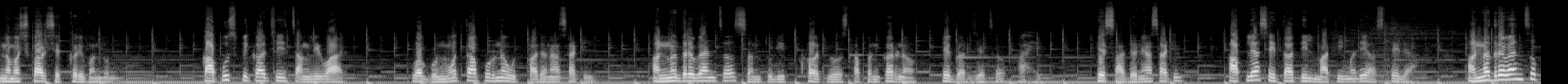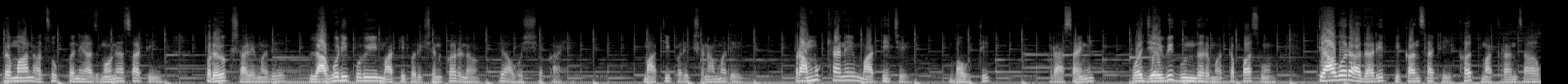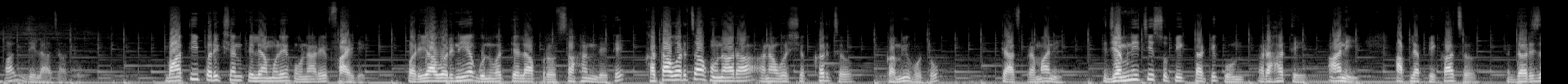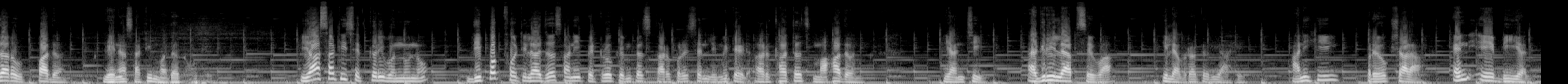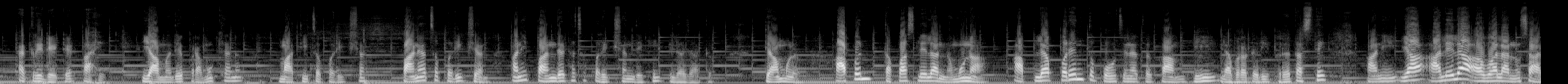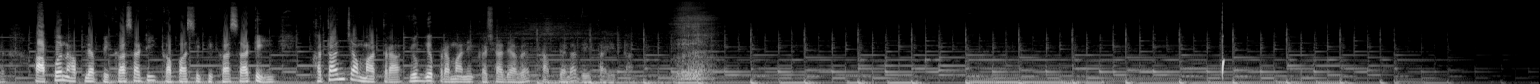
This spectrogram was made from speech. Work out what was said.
नमस्कार शेतकरी बंधूंनो कापूस पिकाची चांगली वाढ व गुणवत्तापूर्ण उत्पादनासाठी अन्नद्रव्यांचं संतुलित खत व्यवस्थापन करणं हे गरजेचं आहे. हे साधण्यासाठी आपल्या शेतातील मातीमध्ये असलेल्या अन्नद्रव्यांचं प्रमाण अचूकपणे आजमावण्यासाठी प्रयोगशाळेमध्ये लागवडीपूर्वी माती परीक्षण करणं हे आवश्यक आहे. माती परीक्षणामध्ये प्रामुख्याने मातीचे भौतिक रासायनिक व जैविक गुणधर्म तपासून त्यावर आधारित पिकांसाठी खत मात्रांचा अहवाल दिला जातो. माती परीक्षण केल्यामुळे होणारे फायदे. पर्यावरणीय गुणवत्तेला प्रोत्साहन देते. खतावरचा होणारा अनावश्यक खर्च कमी होतो. त्याचप्रमाणे जमिनीची सुपीकता टिकून राहते आणि आपल्या पिकाचं दर्जार उत्पादन घेण्यासाठी मदत होते. यासाठी शेतकरी बंधूंनो दीपक फर्टिलायझर्स आणि पेट्रोकेमिकल्स कॉर्पोरेशन लिमिटेड अर्थातच महादन यांची ॲग्रीलॅब सेवा ही लॅबोरेटरी आहे. आणि ही प्रयोगशाळा एन ए बी एल ॲक्रिडेटेड आहे. यामध्ये प्रामुख्यानं मातीचं परीक्षण पाण्याचं परीक्षण आणि पानदेठाचं परीक्षण देखील केलं जातं. त्यामुळं आपण तपासलेला नमुना आपल्यापर्यंत पोहोचण्याचं काम ही लॅबोरेटरी करत असते आणि या आलेल्या अहवालानुसार आपण आपल्या पिकासाठी कपासी पिकासाठी खतांच्या मात्रा योग्य प्रमाणे कशा द्याव्यात आपल्याला देता येतात.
